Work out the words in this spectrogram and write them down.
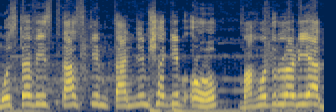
মুস্তাফিজ তাসকিন, তানজিম সাকিব ও মাহমুদুল্লাহ রিয়াদ।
